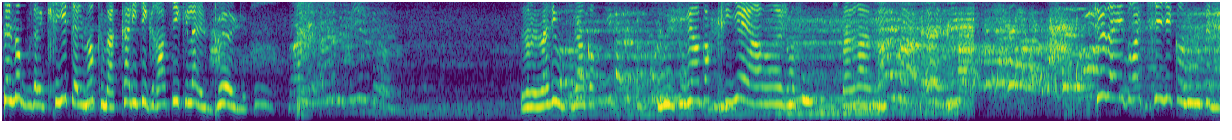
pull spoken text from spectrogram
tellement que vous avez crié, tellement que ma qualité graphique, là, elle bug. Non mais vas-y, vous pouvez encore... Vous pouvez encore crier, hein, je m'en fous. C'est pas grave. Si vous avez le droit de crier quand vous faites du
